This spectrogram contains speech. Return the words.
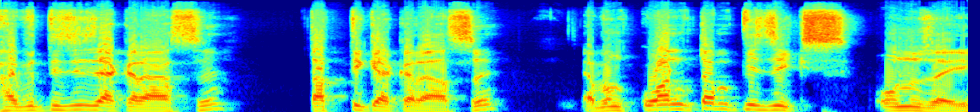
হাইপোথিসিস আকারে আছে, তাত্ত্বিক আকারে আছে। এবং কোয়ান্টাম ফিজিক্স অনুযায়ী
